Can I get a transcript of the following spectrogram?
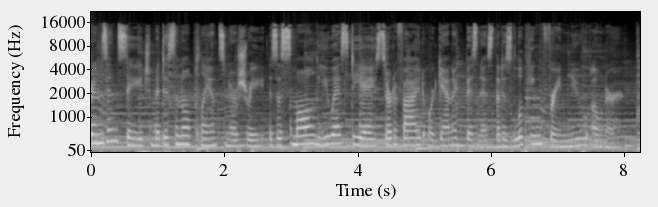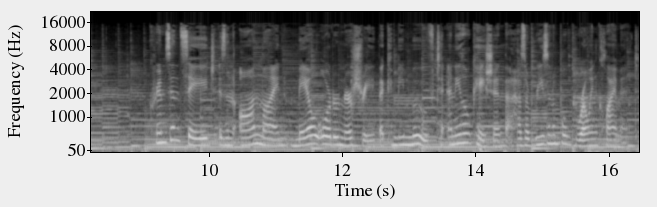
Crimson Sage Medicinal Plants Nursery is a small USDA certified organic business that is looking for a new owner. Crimson Sage is an online mail order nursery that can be moved to any location that has a reasonable growing climate.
